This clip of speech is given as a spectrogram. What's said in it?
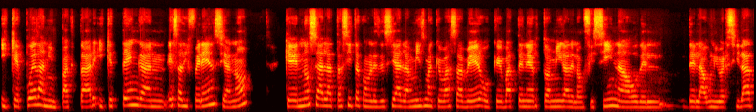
y que puedan impactar y que tengan esa diferencia, ¿no? Que no sea la tacita, como les decía, la misma que vas a ver o que va a tener tu amiga de la oficina o de la universidad.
